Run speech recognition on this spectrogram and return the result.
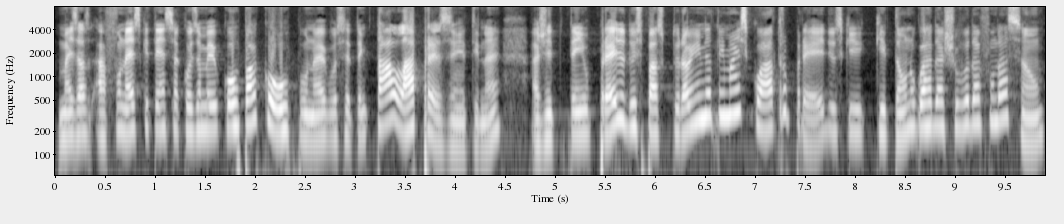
mas a, a Funesc tem essa coisa meio corpo a corpo, né? Você tem que estar tá lá presente, né? A gente tem o prédio do Espaço Cultural e ainda tem mais quatro prédios que estão no guarda-chuva da Fundação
